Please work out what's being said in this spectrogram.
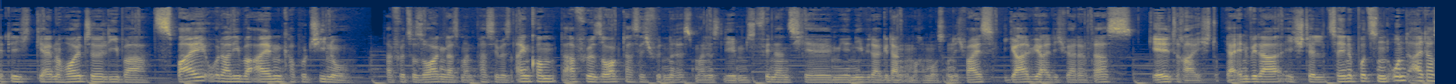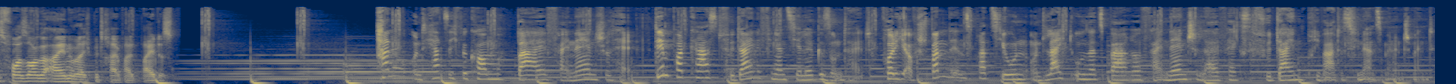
hätte ich gerne heute lieber zwei oder lieber einen Cappuccino. Dafür zu sorgen, dass mein passives Einkommen dafür sorgt, dass ich für den Rest meines Lebens finanziell mir nie wieder Gedanken machen muss. Und ich weiß, egal wie alt ich werde, das Geld reicht. Ja, entweder ich stelle Zähneputzen und Altersvorsorge ein oder ich betreibe halt beides und herzlich willkommen bei Financial Health, dem Podcast für deine finanzielle Gesundheit. Freue dich auf spannende Inspirationen und leicht umsetzbare Financial Lifehacks für dein privates Finanzmanagement.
